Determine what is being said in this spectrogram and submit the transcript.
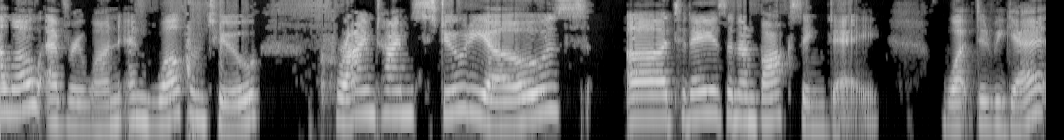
Hello, everyone, and welcome to Crime Time Studios. Uh, today is an unboxing day. What did we get?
